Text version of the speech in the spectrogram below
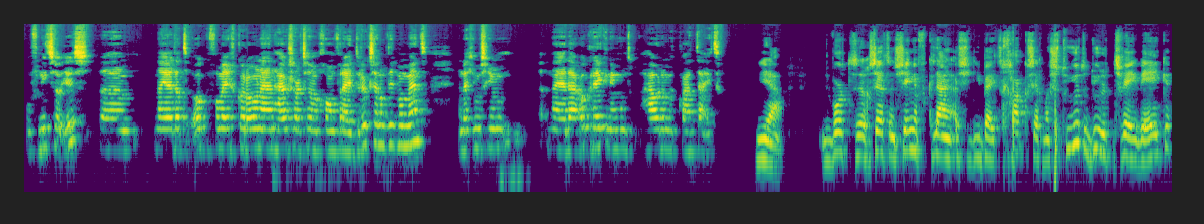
of niet zo is. Um, nou ja, dat ook vanwege corona en huisartsen gewoon vrij druk zijn op dit moment. En dat je misschien nou ja, daar ook rekening moet houden met qua tijd. Ja, er wordt eh, gezegd een Schengen-verklaring, als je die bij het GAK zeg maar, stuurt, dan duurt het twee weken.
